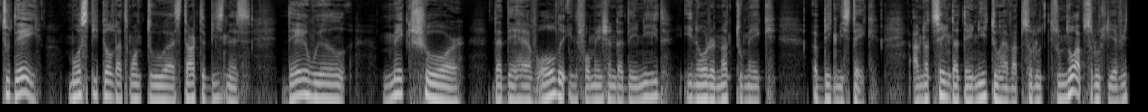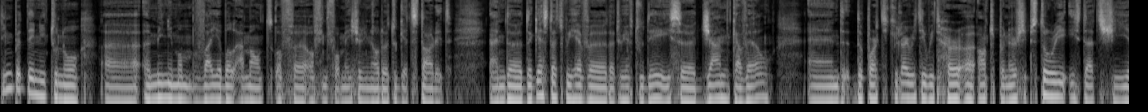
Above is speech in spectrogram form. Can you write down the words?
Today, most people that want to uh, start a business, they will make sure that they have all the information that they need in order not to make a big mistake. I'm not saying that they need to have absolute to know absolutely everything, but they need to know uh, a minimum viable amount of uh, of information in order to get started. And uh, the guest that we have uh, that we have today is uh, Jan Cavelle, and the particularity with her uh, entrepreneurship story is that she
